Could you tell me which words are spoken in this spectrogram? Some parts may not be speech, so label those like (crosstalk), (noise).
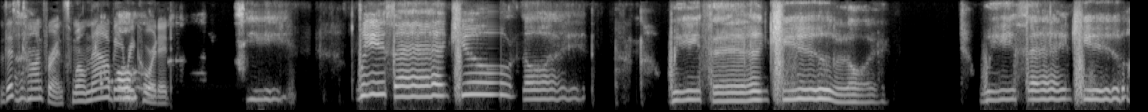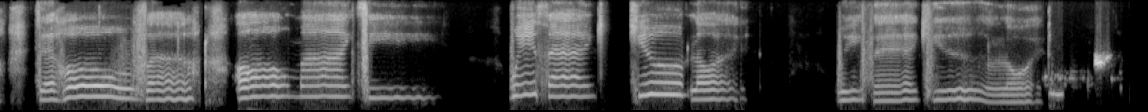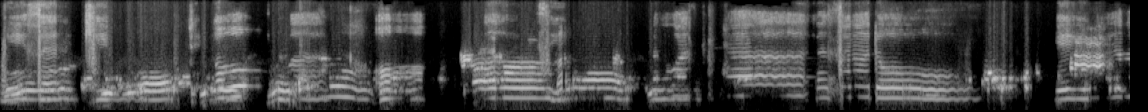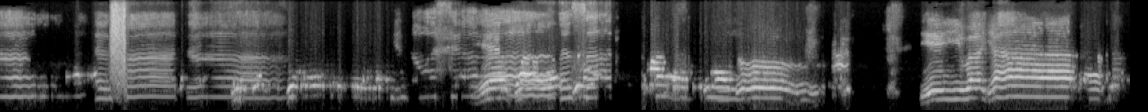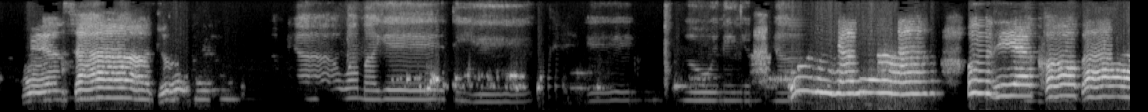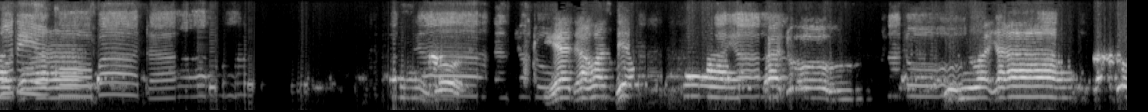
This uh, conference will now be oh, recorded. We thank you, Lord. We thank you, Lord. We thank you, Jehovah Almighty. We thank you, Lord. We thank you, Lord. We thank you, Jehovah Almighty. You are the shadow. You are the Father. You are the Yeah, are Yes, I do. Unyanya, udia koba, da. Yeah, that was there. Kado, unyanya, kado.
